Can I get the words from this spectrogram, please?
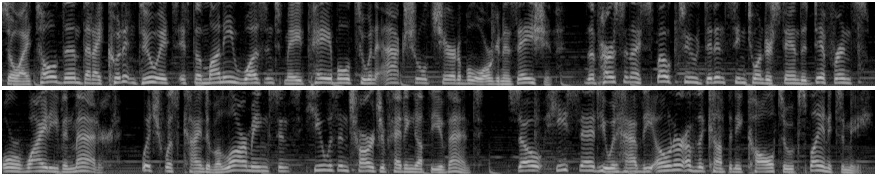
So I told them that I couldn't do it if the money wasn't made payable to an actual charitable organization. The person I spoke to didn't seem to understand the difference or why it even mattered, which was kind of alarming since he was in charge of heading up the event. So he said he would have the owner of the company call to explain it to me.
